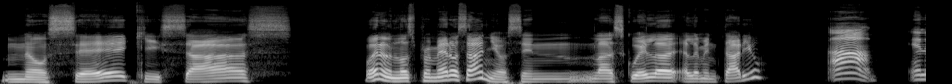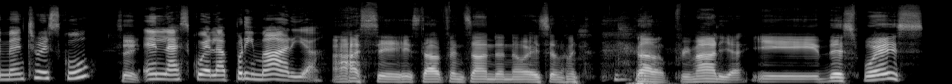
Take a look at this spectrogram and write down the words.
No sé, quizás bueno, en los primeros años, en la escuela elementario. Ah, elementary school. Sí. En la escuela primaria. Ah, sí, estaba pensando, no es elementario. Claro, primaria. Y después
